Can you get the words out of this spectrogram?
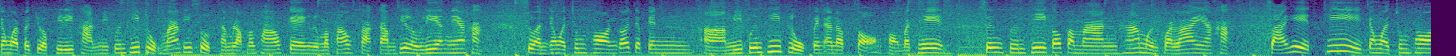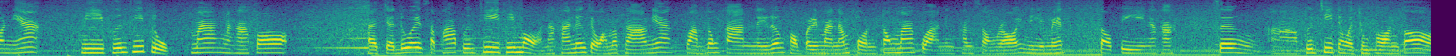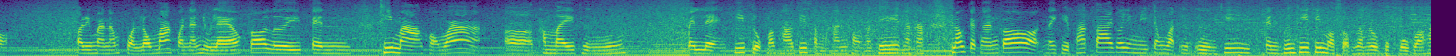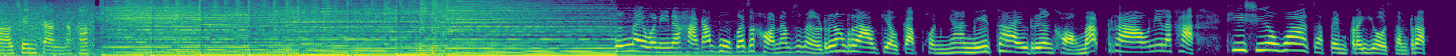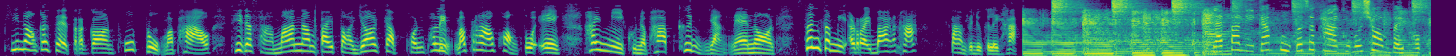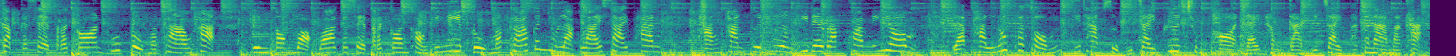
จังหวัดประจวบคีรีขันธ์มีพื้นที่ปลูกมากที่สุดสำหรับมะพร้าวแกงหรือมะพร้าวอุตสาหกรรมที่เราเรียกเนี่ยค่ะส่วนจังหวัดชุมพรก็จะเป็นมีพื้นที่ปลูกเป็นอันดับสองของประเทศ ซึ่งพื้นที่ก็ประมาณ 50,000 กว่าไร่อะค่ะ สาเหตุที่จังหวัดชุมพรเนี้ยมีพื้นที่ปลูกมากนะคะก็อาจจะด้วยสภาพพื้นที่ที่เหมาะนะคะ เนื่องจากว่ามะพร้าวเนี่ยความต้องการในเรื่องของปริมาณน้ำฝนต้องมากกว่า 1,200มิลลิเมตร ต่อปีนะคะ ซึ่งพื้นที่จังหวัดชุมพรก็ปริมาณน้ำฝนเรามากกว่านั้นอยู่แล้ว ก็เลยเป็นที่มาของว่าทำไมถึงเป็นแหล่งที่ปลูกมะพร้าวที่สำคัญของประเทศนะคะ นอกจากนั้นก็ในเขตภาคใต้ก็ยังมีจังหวัดอื่น ๆ ที่เป็นพื้นที่ที่เหมาะสมสำหรับปลูกมะพร้าวเช่นกันนะคะ นะคะก้ามปูก็จะขอนำเสนอเรื่องราวเกี่ยวกับผลงานวิจัยเรื่องของมะพร้าวนี่แหละค่ะ ที่เชื่อว่าจะเป็นประโยชน์สำหรับพี่น้องเกษตรกรผู้ปลูกมะพร้าว ที่จะสามารถนำไปต่อยอดกับผลผลิตมะพร้าวของตัวเอง ให้มีคุณภาพขึ้นอย่างแน่นอน ซึ่งจะมีอะไรบ้างนะคะ ตามไปดูกันเลยค่ะ และตอนนี้ก้ามปูก็จะพาคุณผู้ชมไปพบกับเกษตรกรผู้ปลูกมะพร้าวค่ะ ซึ่งต้องบอกว่าเกษตรกรของที่นี่ปลูกมะพร้าวกันอยู่หลากหลายสายพันธุ์ทั้งพันธุ์พื้นเมืองที่ได้รับความนิยม และพันธุ์ลูกผสมที่ทางศูนย์วิจัยพืชชุมพรได้ทำการวิจัยพัฒนามาค่ะ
